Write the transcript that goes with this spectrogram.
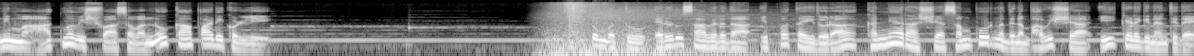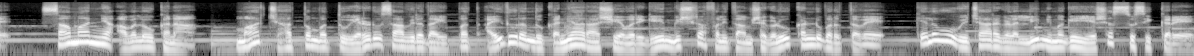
ನಿಮ್ಮ ಆತ್ಮವಿಶ್ವಾಸವನ್ನು ಕಾಪಾಡಿಕೊಳ್ಳಿ. ಹತ್ತೊಂಬತ್ತು ಎರಡು ಸಾವಿರದ ಇಪ್ಪತ್ತೈದರ ಕನ್ಯಾ ರಾಶಿಯ ಸಂಪೂರ್ಣ ದಿನ ಭವಿಷ್ಯ ಈ ಕೆಳಗಿನಂತಿದೆ. ಸಾಮಾನ್ಯ ಅವಲೋಕನ. ಮಾರ್ಚ್ ಹತ್ತೊಂಬತ್ತು ಎರಡು ಸಾವಿರದ ಇಪ್ಪತ್ತೈದರಂದು ಕನ್ಯಾ ರಾಶಿಯವರಿಗೆ ಮಿಶ್ರ ಫಲಿತಾಂಶಗಳು ಕಂಡುಬರುತ್ತವೆ. ಕೆಲವು ವಿಚಾರಗಳಲ್ಲಿ ನಿಮಗೆ ಯಶಸ್ಸು ಸಿಕ್ಕರೆ.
